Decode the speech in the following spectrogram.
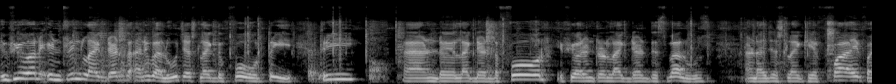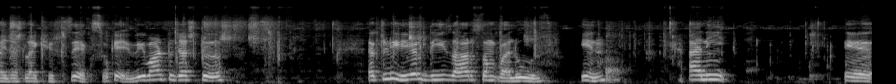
If you are entering like that the any value just like the 4 3 3 and uh, like that the 4 if you are enter like that this values and i just like here 5 i just like here 6 okay we want to just uh, actually here these are some values in any uh,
